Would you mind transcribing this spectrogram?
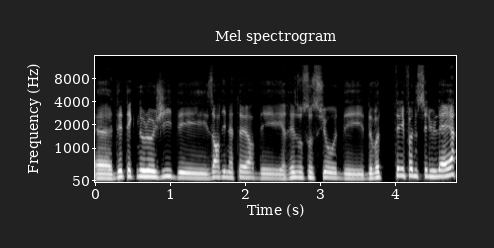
euh, des technologies, des ordinateurs, des réseaux sociaux, des, de votre téléphone cellulaire.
